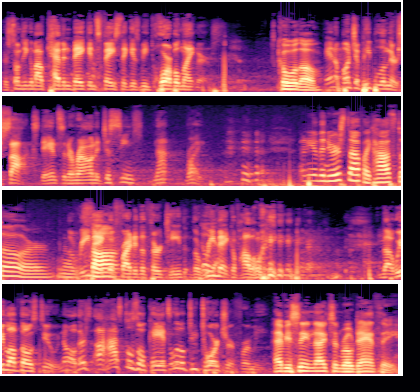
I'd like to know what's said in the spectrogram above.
There's something about Kevin Bacon's face that gives me horrible nightmares. It's cool though. And a bunch of people in their socks dancing around. It just seems not right. Any of the newer stuff, like Hostel or you know, The remake Saw? of Friday the 13th, the Oh, yeah. remake of Halloween. no, we love those too. No, there's a Hostel's okay. It's a little too torture for me. Have you seen Nights in Rodanthe?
